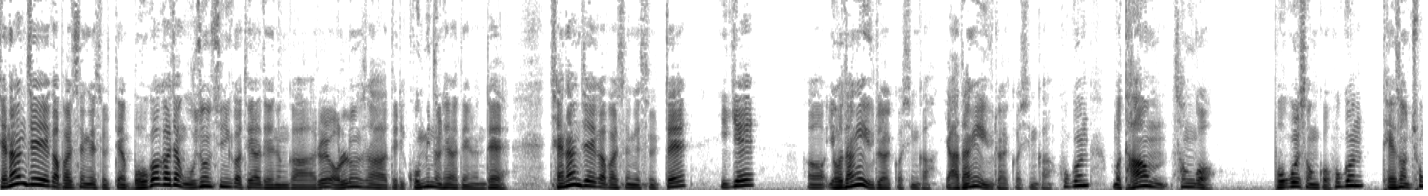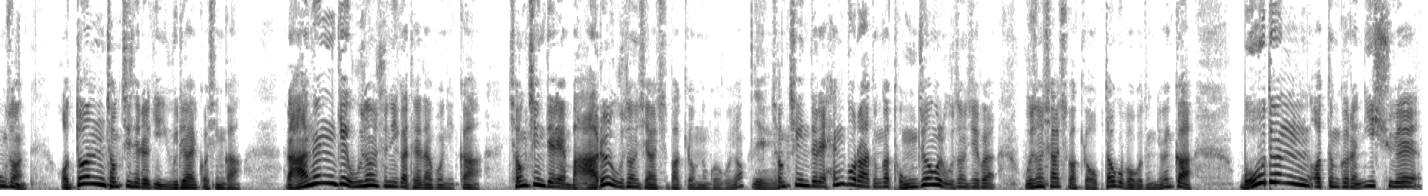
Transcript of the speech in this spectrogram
재난재해가 발생했을 때 뭐가 가장 우선순위가 돼야 되는가를 언론사들이 고민을 해야 되는데 재난재해가 발생했을 때 이게 어 여당에 유리할 것인가, 야당에 유리할 것인가, 혹은 뭐 다음 선거, 보궐선거, 혹은 대선 총선 어떤 정치 세력이 유리할 것인가. 라는 게 우선순위가 되다 보니까 정치인들의 말을 우선시할 수밖에 없는 거고요. 예. 정치인들의 행보라든가 동정을 우선시 우선시할 수밖에 없다고 보거든요. 그러니까 모든 어떤 그런 이슈의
